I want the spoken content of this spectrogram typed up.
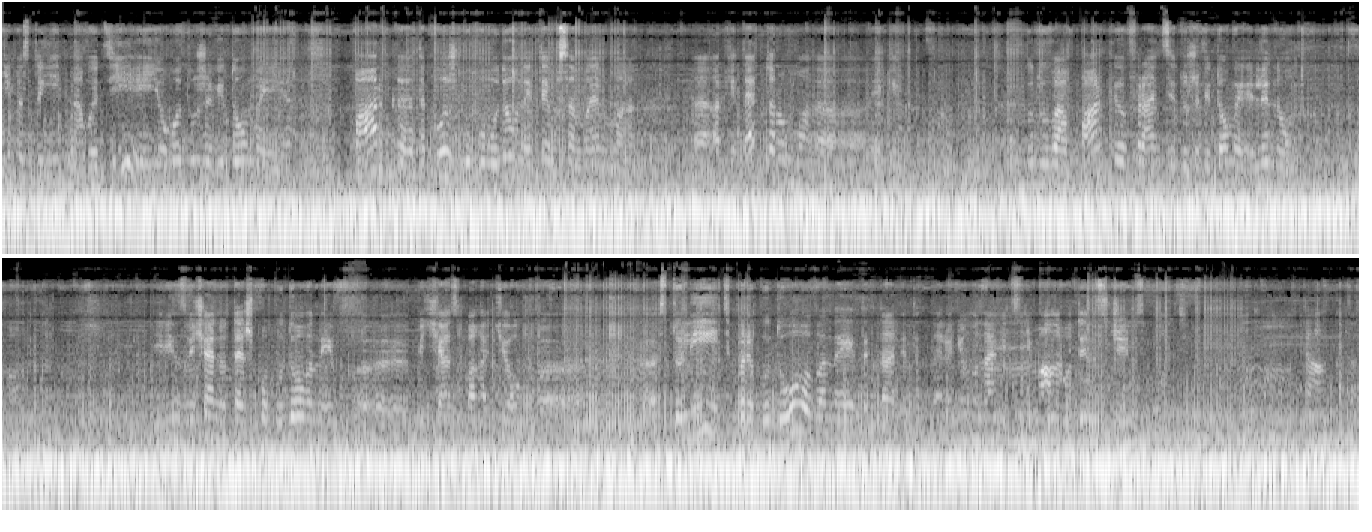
ніби стоїть на воді, і його дуже відомий парк е, також був побудований тим самим е, архітектором, е, який будував парк у Франції, дуже відомий Ленот. І він, звичайно, теж побудований в- е, під час багатьох е, століть, перебудований і так далі. і так далі. У ньому навіть знімали один з Джеймс Бондів. Так, так, так.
